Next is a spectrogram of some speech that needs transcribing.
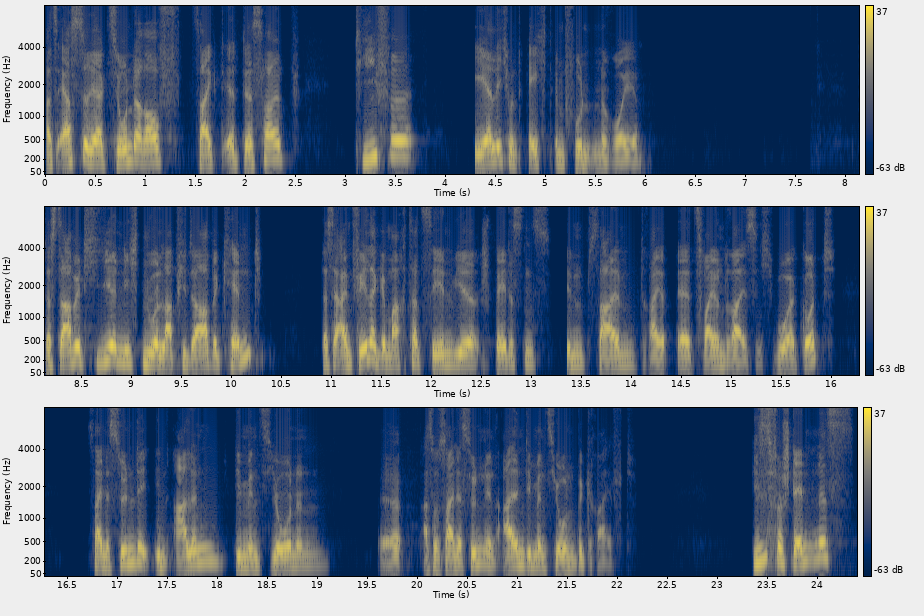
Als erste Reaktion darauf zeigt er deshalb tiefe, ehrlich und echt empfundene Reue. Dass David hier nicht nur lapidar bekennt, dass er einen Fehler gemacht hat, sehen wir spätestens in Psalm 3, äh, 32, wo er Gott seine Sünde in allen Dimensionen, äh, also seine Sünden in allen Dimensionen begreift. Dieses Verständnis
